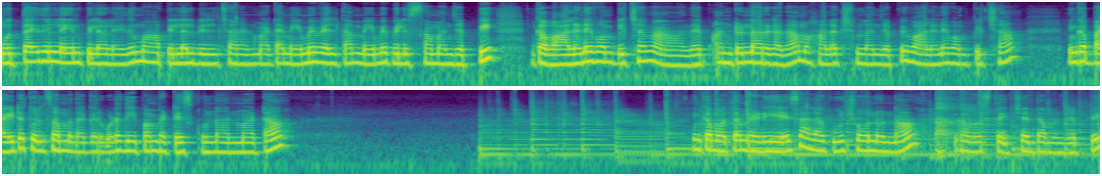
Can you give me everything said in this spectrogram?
ముత్తైదులు నేను పిలవలేదు మా పిల్లలు పిలిచారనమాట మేమే వెళ్తాం మేమే పిలుస్తామని చెప్పి. ఇంకా వాళ్ళనే పంపించాం అదే అంటున్నారు కదా మహాలక్ష్ములు అని చెప్పి వాళ్ళనే పంపించా. ఇంకా బయట తులసమ్మ దగ్గర కూడా దీపం పెట్టేసుకున్నా అనమాట ఇంకా మొత్తం రెడీ చేసి అలా కూర్చొని ఉన్నా. ఇంకా వస్తే ఇచ్చేద్దామని చెప్పి.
